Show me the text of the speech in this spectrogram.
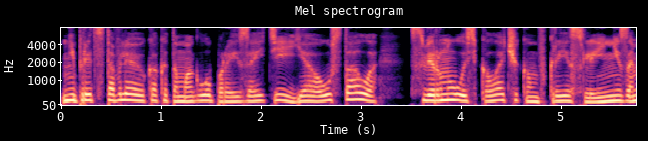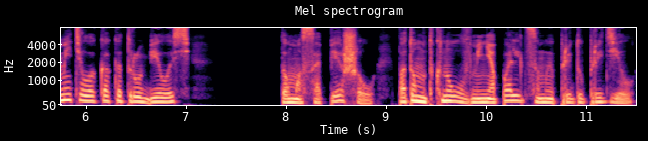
Не представляю, как это могло произойти. Я устала, свернулась калачиком в кресле и не заметила, как отрубилась». Томас опешил, потом ткнул в меня пальцем и предупредил.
